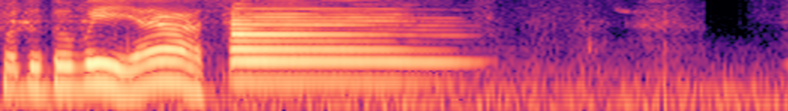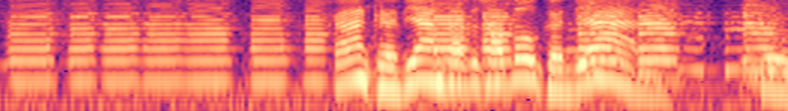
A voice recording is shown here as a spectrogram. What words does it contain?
Buat tutupi, ya. Mas. Sekarang gantian satu-satu gantian. Tuh.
